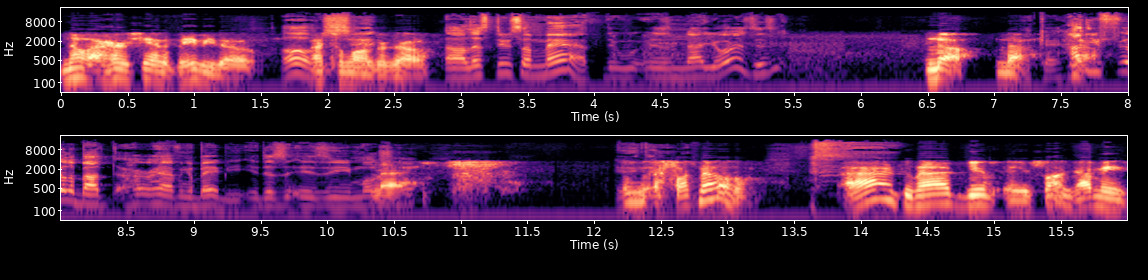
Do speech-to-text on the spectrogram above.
No, I heard she had a baby though. Oh, not too long ago. Uh, let's do some math. Is not yours, is it? No, no. Okay. How no. do you feel about her having a baby? Does it, is it emotional? Um, Fuck no. I do not give a fuck. I mean,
